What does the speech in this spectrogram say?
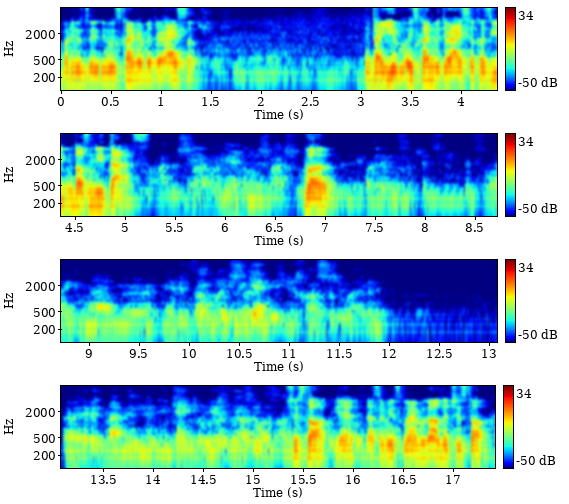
But he was he was kind of Midiraisa. If by Yibum he's kind of Midiraisa because Yibum doesn't need das. Well, But it's, it's, it's like Maimer, if it's you get. Uh, if it's Maimer, then you can't give it to us. Shistok, yeah, that's what it means. Kamayim Megadol, that's Shistok.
